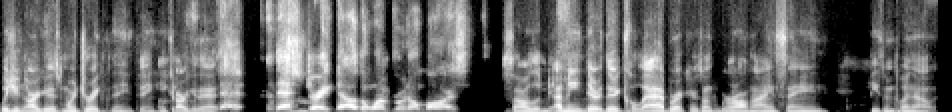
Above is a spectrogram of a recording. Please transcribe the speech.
which you can argue that's more Drake than anything. He could argue that. That that's Um, Drake. The other one, Bruno Mars. Solid. I mean, they're they're collab records. Don't get me wrong. I ain't saying he's been putting out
